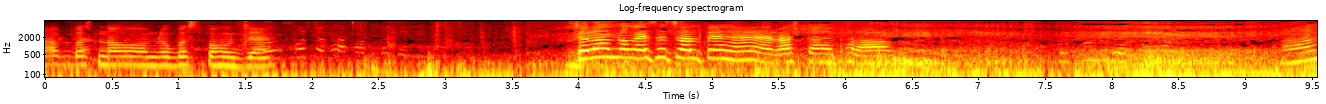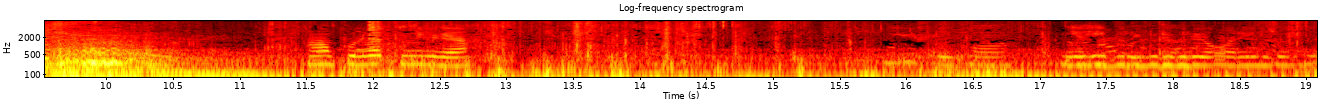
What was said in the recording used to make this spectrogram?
अब बस ना हो, हम लोग बस पहुँच जाए। चलो, हम लोग ऐसे चलते हैं। रास्ता है खराब। हाँ? हाँ पूर्वत मिल गया। यही फूल और एक जो है।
